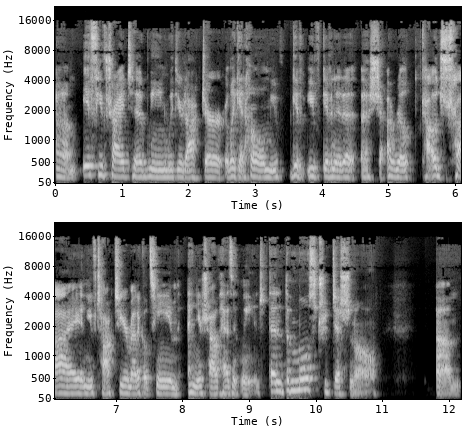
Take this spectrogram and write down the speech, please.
um, if you've tried to wean with your doctor, like at home, you've give, you've given it a, a, sh- a real college try, and you've talked to your medical team, and your child hasn't weaned, then the most traditional um,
